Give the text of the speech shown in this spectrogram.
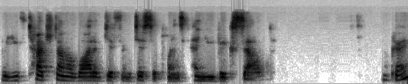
where you've touched on a lot of different disciplines and you've excelled. Okay,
